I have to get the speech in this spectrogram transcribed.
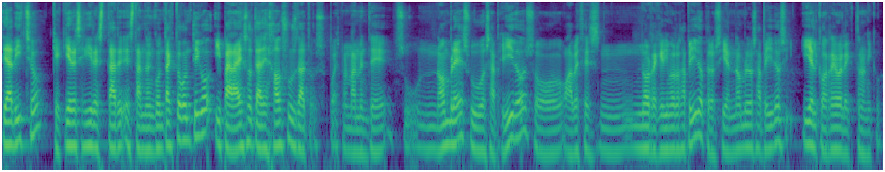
Te ha dicho que quiere seguir estar, estando en contacto contigo y para eso te ha dejado sus datos. Pues normalmente su nombre, sus apellidos, o, o a veces no requerimos los apellidos, pero sí el nombre, los apellidos y el correo electrónico.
